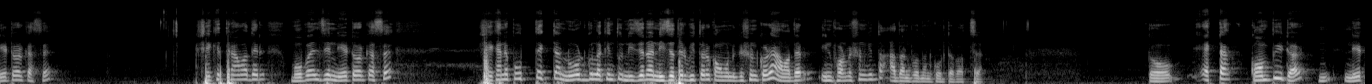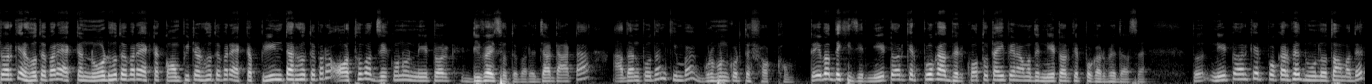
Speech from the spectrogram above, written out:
নেটওয়ার্ক আছে, সেক্ষেত্রে আমাদের মোবাইল যে নেটওয়ার্ক আছে, সেখানে প্রত্যেকটা নোটগুলো কিন্তু নিজেরা নিজেদের ভিতরে কমিউনিকেশন করে আমাদের ইনফরমেশন কিন্তু আদান প্রদান করতে পারছে। তো একটা কম্পিউটার নেটওয়ার্কের হতে পারে, একটা নোড হতে পারে, একটা কম্পিউটার হতে পারে, একটা প্রিন্টার হতে পারে, অথবা যে কোনো নেটওয়ার্ক ডিভাইস হতে পারে, যা ডাটা আদান প্রদান কিংবা গ্রহণ করতে সক্ষম। তো এবার দেখি যে নেটওয়ার্কের প্রকারভেদ, কত টাইপের আমাদের নেটওয়ার্কের প্রকারভেদ আছে? তো নেটওয়ার্কের প্রকারভেদ মূলত আমাদের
